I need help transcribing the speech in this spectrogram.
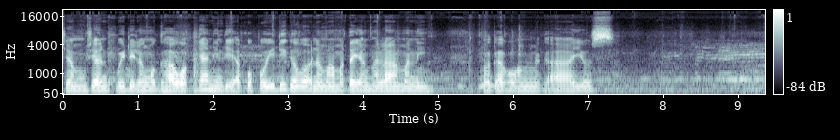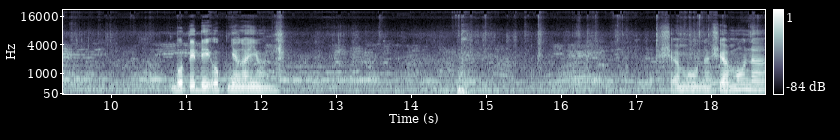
Siya, siya pwede lang maghawak dyan. Hindi ako pwede gawa na mamatay ang halaman eh. Pag ako ang nag-aayos. Buti day off niya ngayon. Siya muna, siya muna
